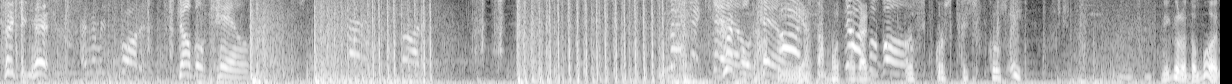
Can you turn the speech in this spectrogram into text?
Taking hit! Enemy spotted! Double kill. Mega kill. Iya sa boat mo. Unstoppable. Cross, cross, cross, cross. Uy! Hindi ko na to bot.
